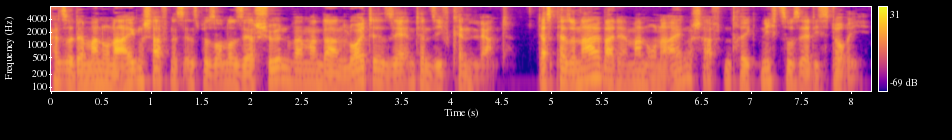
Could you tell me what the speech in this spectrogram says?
Also der Mann ohne Eigenschaften ist insbesondere sehr schön, weil man da Leute sehr intensiv kennenlernt. Das Personal bei der Mann ohne Eigenschaften trägt nicht so sehr die Story.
